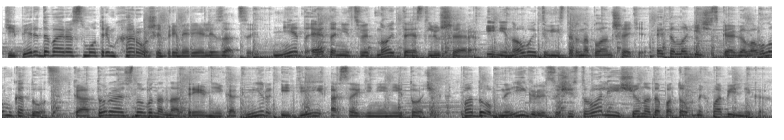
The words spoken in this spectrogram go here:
Теперь давай рассмотрим хороший пример реализации. Нет, это не цветной тест Люшера и не новый твистер на планшете. Это логическая головоломка DOTS, которая основана на древней как мир идеи о соединении точек. Подобные игры существовали еще на допотопных мобильниках,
